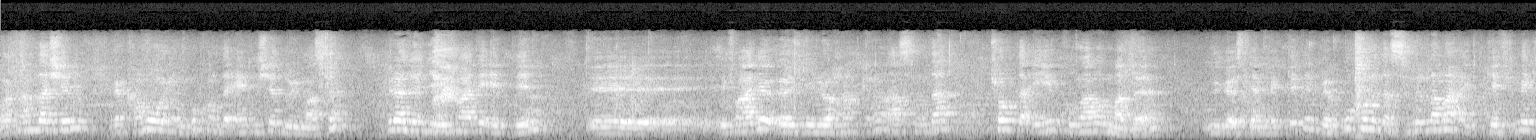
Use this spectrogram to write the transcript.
vatandaşın ve kamuoyunun bu konuda endişe duyması biraz önce ifade ettiğim e, ifade özgürlüğü hakkının aslında çok da iyi kullanılmadığı göstermektedir ve bu konuda sınırlama getirmek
